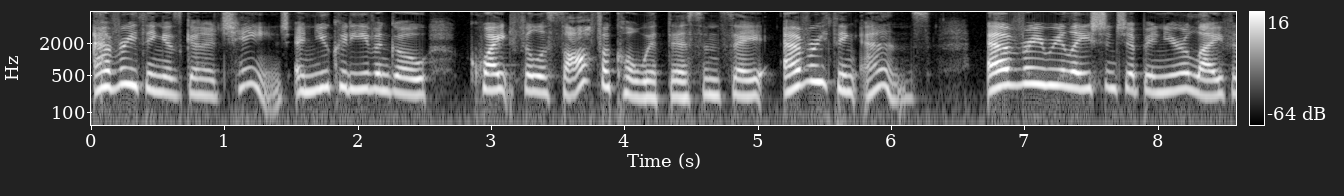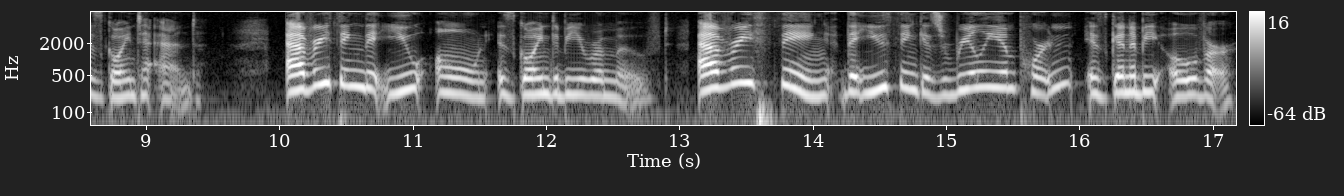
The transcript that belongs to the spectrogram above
Everything is going to change. And you could even go quite philosophical with this and say everything ends. Every relationship in your life is going to end. Everything that you own is going to be removed. Everything that you think is really important is going to be over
